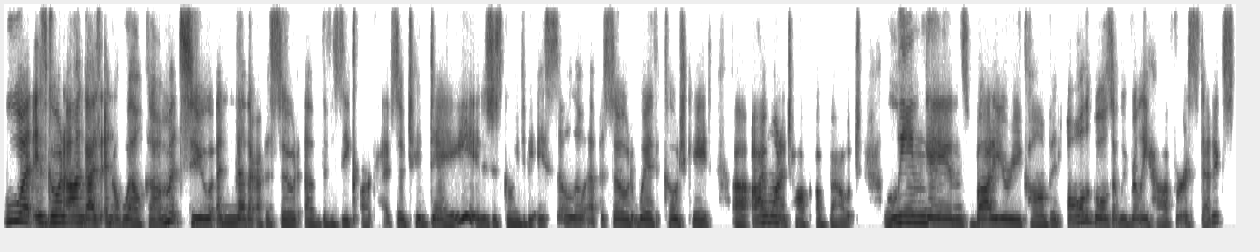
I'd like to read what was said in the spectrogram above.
What is going on, guys? And welcome to another episode of the Physique Archive. So, today it is just going to be a solo episode with Coach Kate. Uh, I want to talk about lean gains, body recomp, and all the goals that we really have for aesthetics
